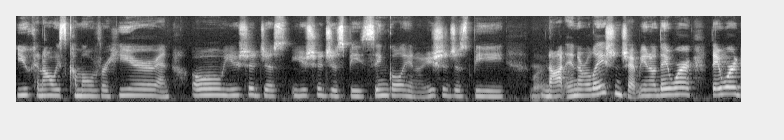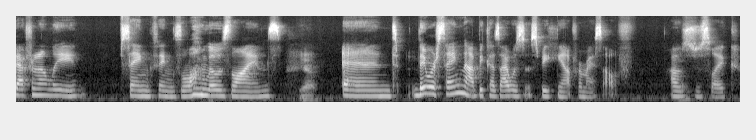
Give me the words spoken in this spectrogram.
you can always come over here, and oh, you should just you should just be single. You know, you should just be Right. not in a relationship." You know, they were they were definitely saying things along those lines. Yeah. And they were saying that because I wasn't speaking up for myself. I was just like,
